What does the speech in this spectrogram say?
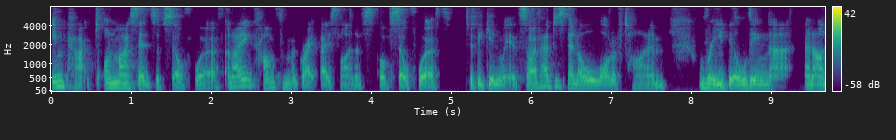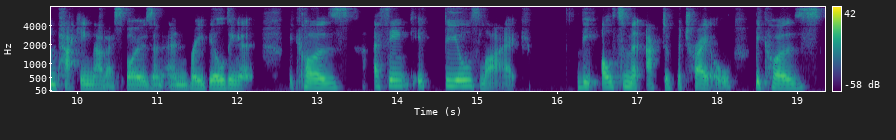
impact on my sense of self worth. And I didn't come from a great baseline of, of self worth to begin with. So I've had to spend a lot of time rebuilding that and unpacking that, I suppose, and, and rebuilding it because I think it feels like the ultimate act of betrayal because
